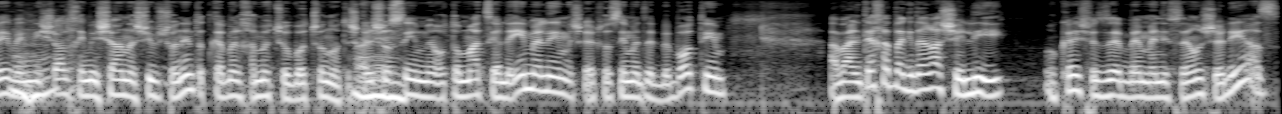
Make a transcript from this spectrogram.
אוקיי? ואם נשאל חמישה אנשים שונים, אתה תקבל חמש תשובות שונות. יש כאלה. שעושים אה, אוטומציה לאימיילים, יש כאלה שעושים את זה בבוטים, אבל אני אתן לך את ההגדרה שלי, אוקיי? שזה מהניסיון שלי, אז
